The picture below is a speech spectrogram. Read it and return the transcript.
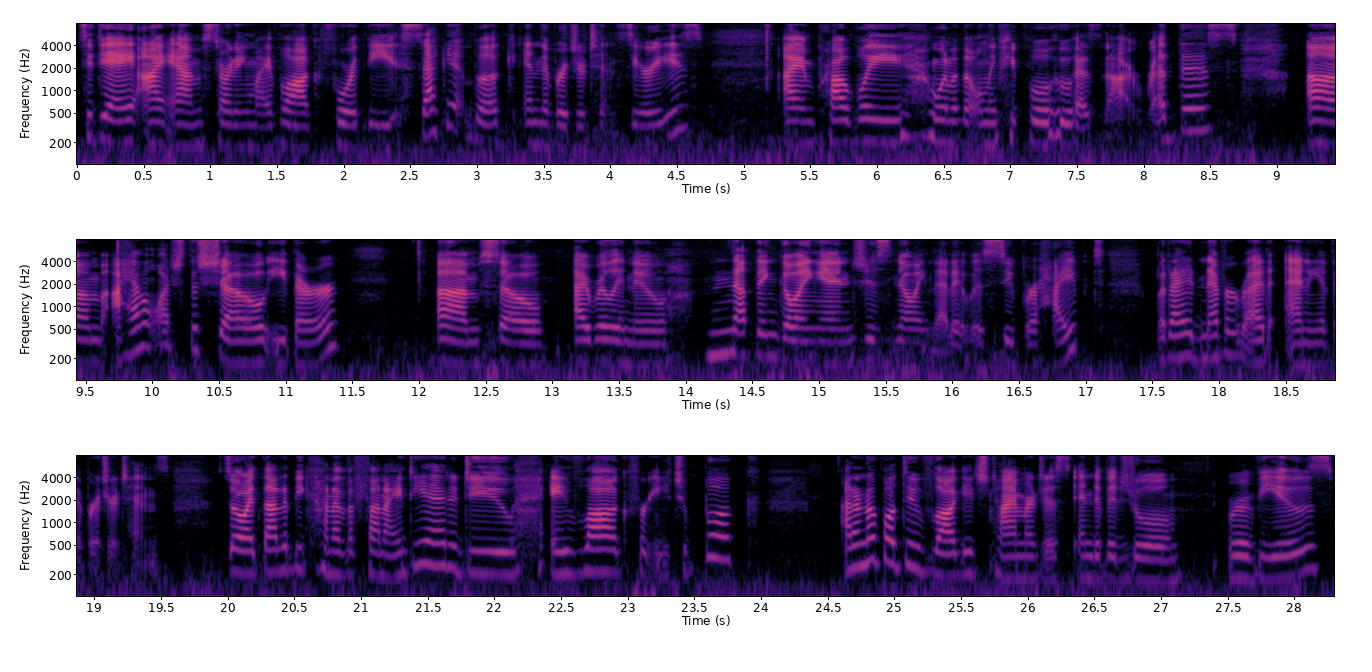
Today I am starting my vlog for the second book in the Bridgerton series. I am probably one of the only people who has not read this. Um, I haven't watched the show either, um, so I really knew nothing going in, just knowing that it was super hyped, but I had never read any of the Bridgertons. So I thought it'd be kind of a fun idea to do a vlog for each book I don't know if I'll do vlog each time or just individual reviews.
